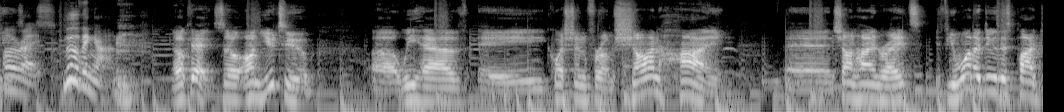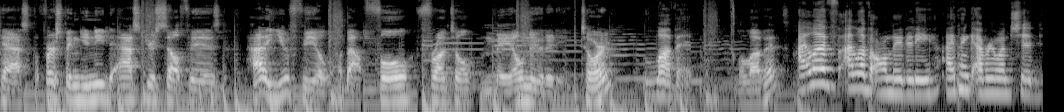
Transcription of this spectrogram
All right, moving on. Okay, so on YouTube, uh, we have a question from Sean Hine. And Sean Hine writes If you want to do this podcast, the first thing you need to ask yourself is how do you feel about full frontal male nudity? Tori? Love it. Love it? I love I love all nudity. I think everyone should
